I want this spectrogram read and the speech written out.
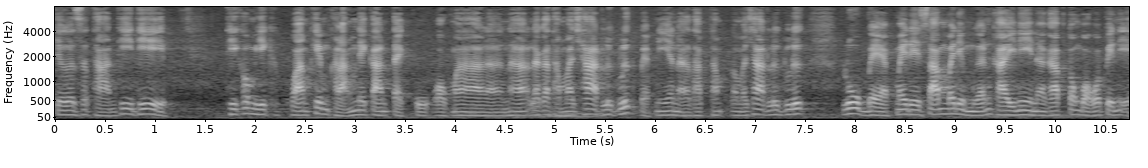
เจอสถานที่ที่ที่เขามีความเข้มขลังในการแตกกุออกมานะฮะแล้วก็ธรรมชาติลึกๆ แบบนี้นะครับธรรมชาติลึกๆ รูปแบบไม่ได้ซ้ำไม่ได้เหมือนใครนี่นะครับ ต้องบอกว่าเป็นเอ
